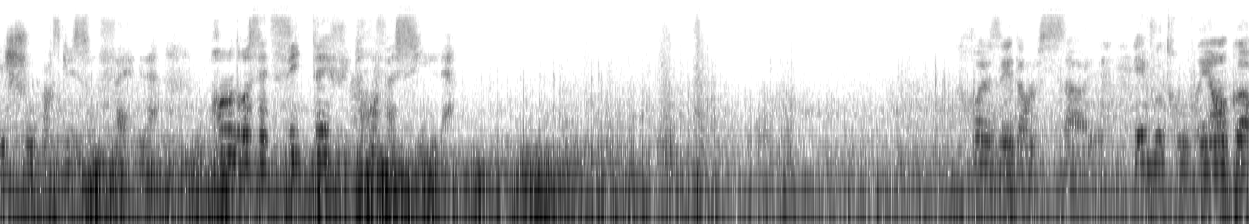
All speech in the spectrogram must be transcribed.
Parce qu'ils sont faibles. Prendre cette cité fut trop facile. Creusez dans le sol et vous trouverez encore.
